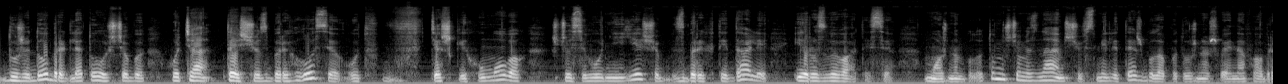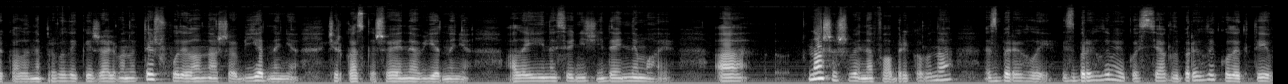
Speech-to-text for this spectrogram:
дуже добре для того, щоб, хоча те, що збереглося, от в тяжких умовах, що сьогодні є, щоб зберегти далі і розвиватися можна було. Тому що ми знаємо, що в Смілі теж була потужна швейна фабрика, але на превеликий жаль, вона теж входила в наше об'єднання, Черкаське швейне об'єднання, але її на сьогоднішній день немає. А наша швейна фабрика, вона зберегли. І зберегли ми костяк, зберегли колектив.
